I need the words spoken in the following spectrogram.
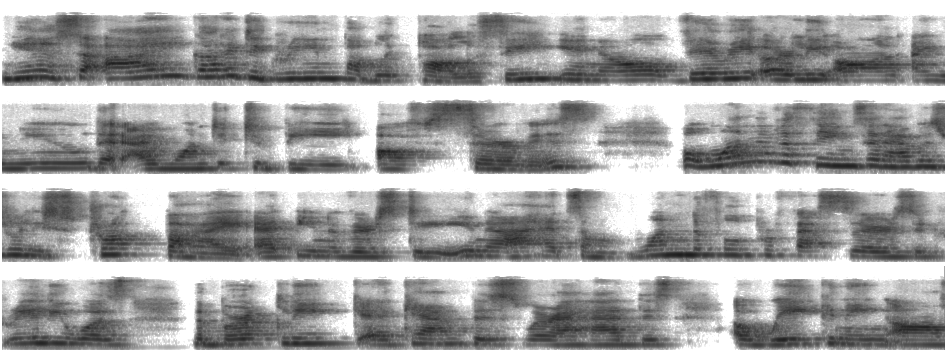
Yes, I got a degree in public policy. You know, very early on, I knew that I wanted to be of service. But one of the things that I was really struck by at university, you know, I had some wonderful professors. It really was the Berkeley uh, campus where I had this awakening of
